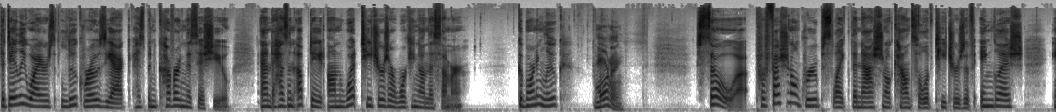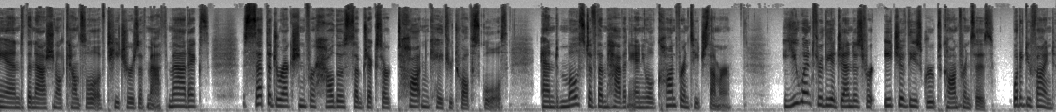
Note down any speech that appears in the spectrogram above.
The Daily Wire's Luke Rosiak has been covering this issue and has an update on what teachers are working on this summer. Good morning, Luke. Good morning. So, uh, professional groups like the National Council of Teachers of English and the National Council of Teachers of Mathematics set the direction for how those subjects are taught in K 12 schools, and most of them have an annual conference each summer. You went through the agendas for each of these groups' conferences. What did you find?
